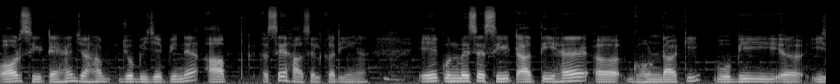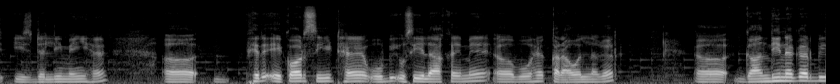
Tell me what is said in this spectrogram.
और सीटें हैं, जहाँ जो बीजेपी ने आप से हासिल करी हैं। एक उनमें से सीट आती है घोंडा की, वो भी ईस्ट दिल्ली में ही है। फिर एक और सीट है, वो भी उसी इलाके में वो है करावल नगर। गांधीनगर भी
